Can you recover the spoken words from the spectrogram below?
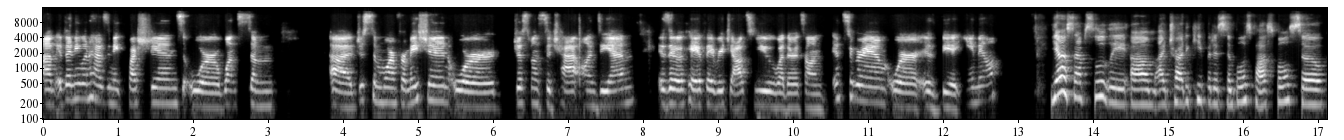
Um, if anyone has any questions or wants some, uh, just some more information or just wants to chat on DM, is it okay if they reach out to you, whether it's on Instagram or is via email? Yes, absolutely. Um, I try to keep it as simple as possible. So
